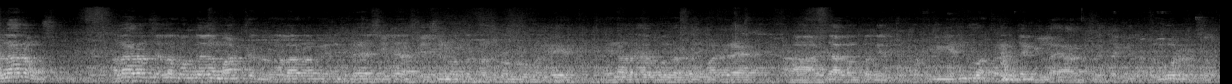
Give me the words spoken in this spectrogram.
ಅಲಾರಾಮ್ಸ್ ಅಲಾರಾಮ್ಸ್ ಎಲ್ಲ ಮೊದಲೆಲ್ಲ ಮಾಡ್ತಿದ್ರು. ಅಲಾರಾಮ್ ಏನಂದರೆ ಸೀದಾ ಸ್ಟೇಷನ್ ಮತ್ತು ಕಂಟ್ರೋಲ್ ರೂಮಲ್ಲಿ ಏನಾದರೂ ಯಾರು ಬಂದು ಅಟೆಂಡ್ ಮಾಡಿದ್ರೆ ಇದಾಗುವಂಥದ್ದು ಇತ್ತು. ಬಟ್ ಈಗ ಎಂದೂ ಆ ಥರ ಇದ್ದಂಗಿಲ್ಲ, ಯಾರು ಇದ್ದಂಗಿಲ್ಲ. ಅದು ನೋಡಿ ಸ್ವಲ್ಪ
